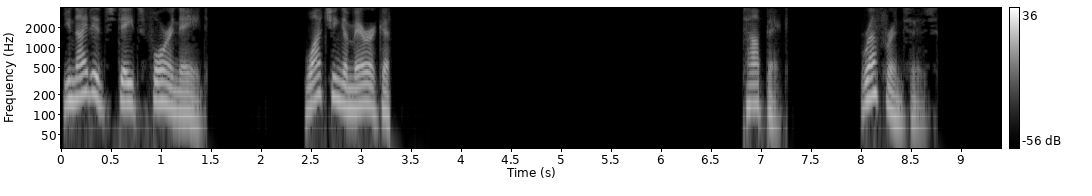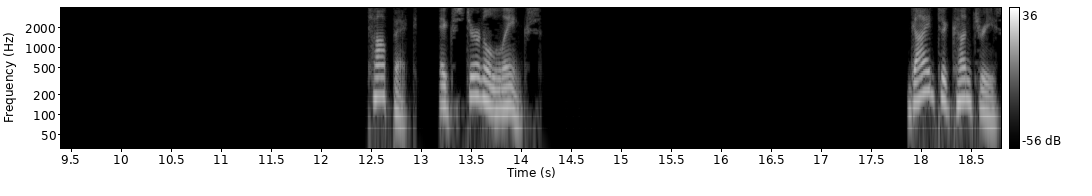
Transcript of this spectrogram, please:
United States foreign aid. Watching America. References. External links. Guide to Countries,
